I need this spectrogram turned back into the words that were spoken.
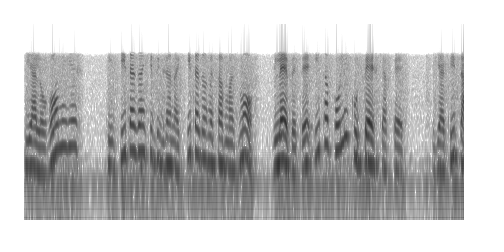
Οι αλογόμυγες την κοίταζαν και την ξανακοίταζαν με θαυμασμό. Βλέπετε, ήταν πολύ κουτές κι αυτές, γιατί τα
